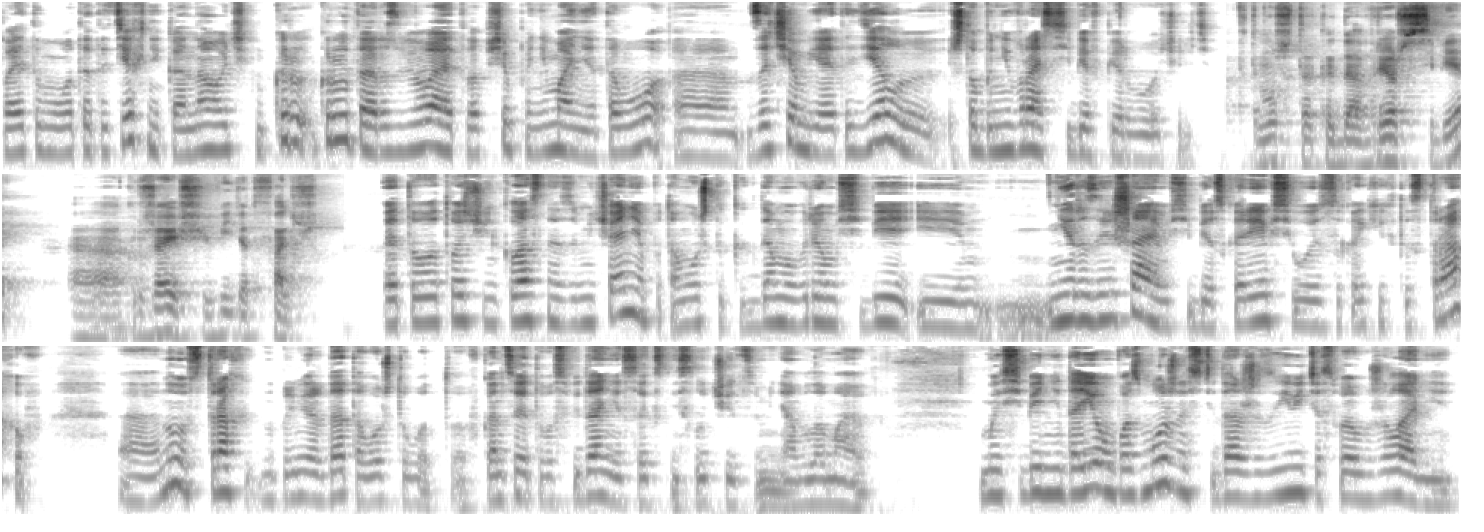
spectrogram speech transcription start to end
Поэтому вот эта техника, она очень кру- круто развивает вообще понимание того, э, зачем я это делаю, чтобы не врать себе в первую очередь. Потому что когда врешь себе, э, окружающие видят фальш. Это вот очень классное замечание, потому что когда мы врем себе и не разрешаем себе, скорее всего, из-за каких-то страхов, э, ну, страх, например, да, того, что вот в конце этого свидания секс не случится, меня обломают. Мы себе не даем возможности даже заявить о своем желании.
